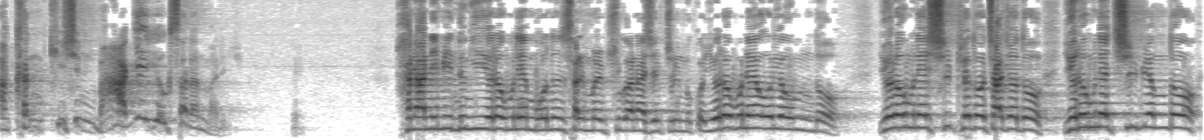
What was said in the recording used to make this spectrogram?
악한 귀신 마귀의 역사란 말이죠. 예? 하나님이 능히 여러분의 모든 삶을 주관하실 줄 믿고 여러분의 어려움도 여러분의 실패도 자저도 여러분의 질병도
